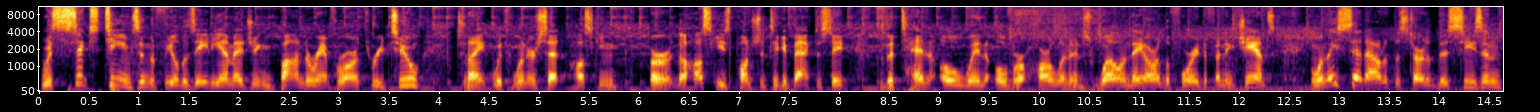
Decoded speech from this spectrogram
with six teams in the field as ADM edging Bondurant Farrar 3-2. Tonight with Winterset, Husking, or the Huskies punched a ticket back to state with a 10-0 win over Harlan as well, and they are the 4A defending champs. And when they set out at the start of this season,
